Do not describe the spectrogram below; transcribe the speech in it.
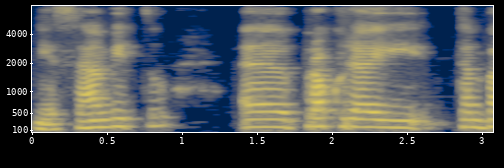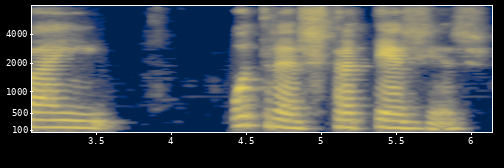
Nesse âmbito, uh, procurei também outras estratégias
